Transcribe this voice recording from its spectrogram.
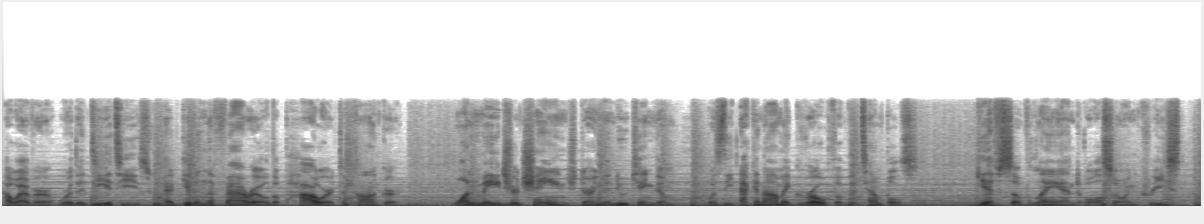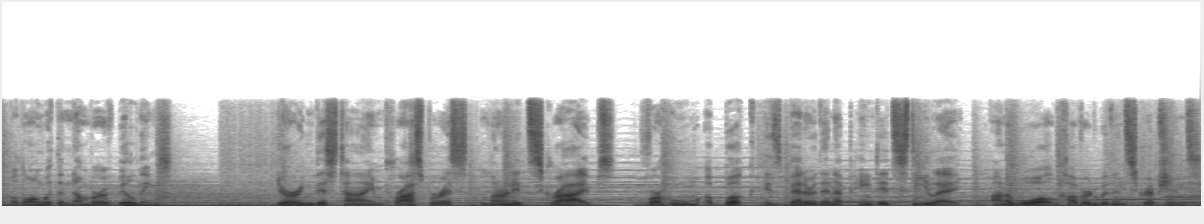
however, were the deities who had given the pharaoh the power to conquer. One major change during the New Kingdom was the economic growth of the temples. Gifts of land also increased, along with the number of buildings. During this time, prosperous, learned scribes, for whom a book is better than a painted stele on a wall covered with inscriptions,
